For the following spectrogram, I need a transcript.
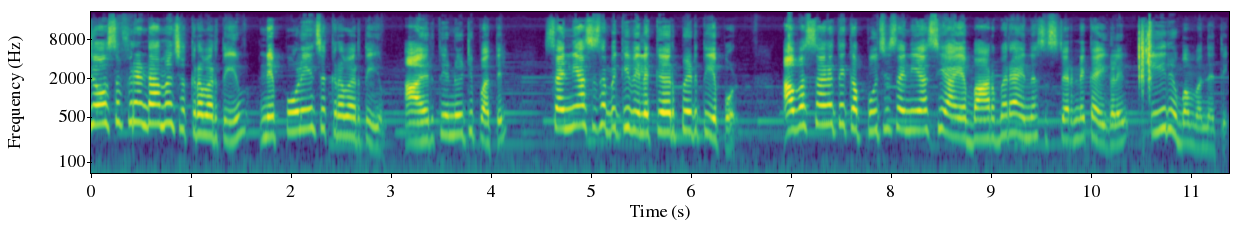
ജോസഫ് രണ്ടാമൻ ചക്രവർത്തിയും നെപ്പോളിയൻ ചക്രവർത്തിയും ആയിരത്തി എണ്ണൂറ്റി പത്തിൽ സന്യാസ സഭയ്ക്ക് വിലക്കേർപ്പെടുത്തിയപ്പോൾ അവസാനത്തെ കപ്പൂച്ചി സന്യാസിയായ ബാർബറ എന്ന സിസ്റ്ററിന്റെ കൈകളിൽ ഈ രൂപം വന്നെത്തി.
